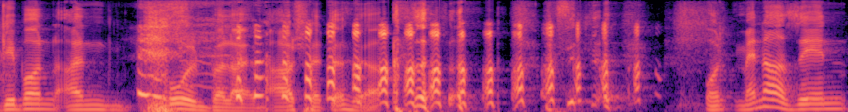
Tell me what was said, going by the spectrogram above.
Gibbon einen Kohlenböller im Arsch hätte. Ja. Und Männer sehen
